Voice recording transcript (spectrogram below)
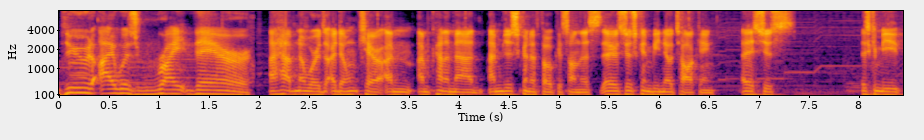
Dude, I was right there. I have no words. I don't care. I'm I'm kind of mad. I'm just gonna focus on this. There's just gonna be no talking. It's just it's gonna be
